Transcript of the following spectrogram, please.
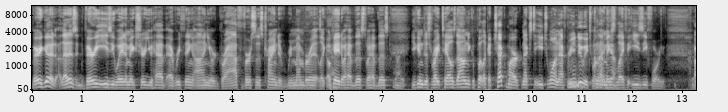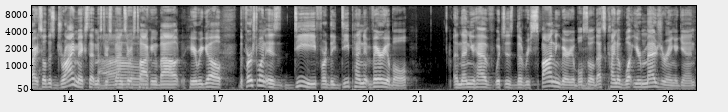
Very good. That is a very easy way to make sure you have everything on your graph versus trying to remember it. Like, okay, do I have this? Do I have this? Right. You can just write tails down. You can put like a check mark next to each one after you do each one. Mm, good That makes life easy for you. All right, so this dry mix that Mr. Spencer was talking about, here we go. The first one is D for the dependent variable. And then you have, which is the responding variable. So that's kind of what you're measuring again.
